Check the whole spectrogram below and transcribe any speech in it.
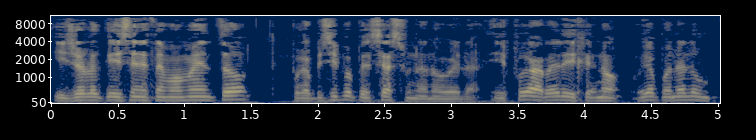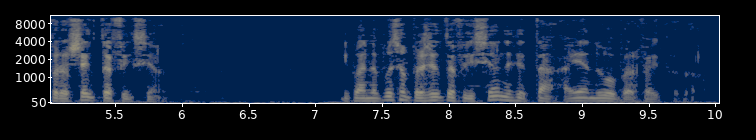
Y yo lo que hice en este momento, porque al principio pensé hacer una novela, y después agarré y dije, no, voy a ponerle un proyecto de ficción. Y cuando puse un proyecto de ficción, dije, está, ahí anduvo perfecto todo.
